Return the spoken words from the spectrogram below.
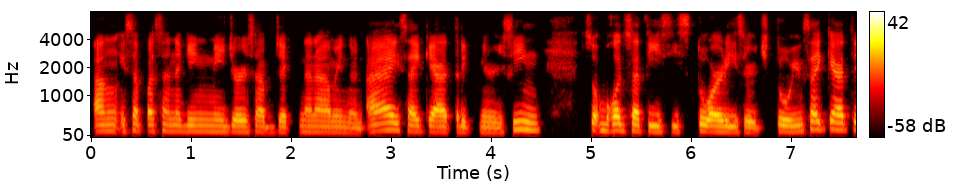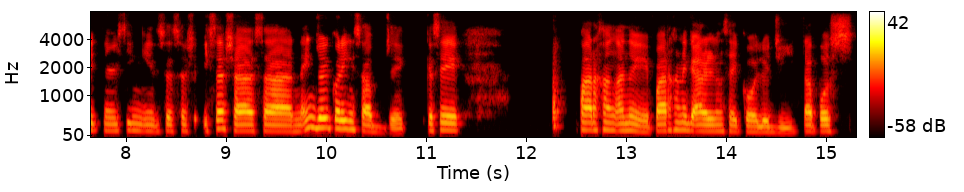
ang isa pa sa naging major subject na namin nun ay psychiatric nursing. So, bukod sa thesis 2 or research 2, yung psychiatric nursing, isa, isa siya sa, na-enjoy ko rin yung subject. Kasi, para kang ano eh, para kang nag-aaral ng psychology. Tapos,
